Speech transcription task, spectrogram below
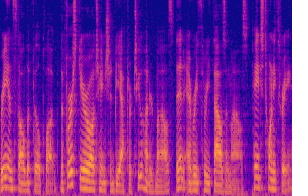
Reinstall the fill plug. The first gear oil change should be after 200 miles, then every 3,000 miles. Page 23.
